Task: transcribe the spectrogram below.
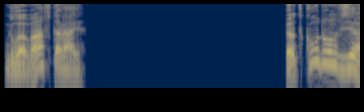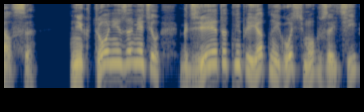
Глава вторая Откуда он взялся? Никто не заметил, где этот неприятный гость мог взойти,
